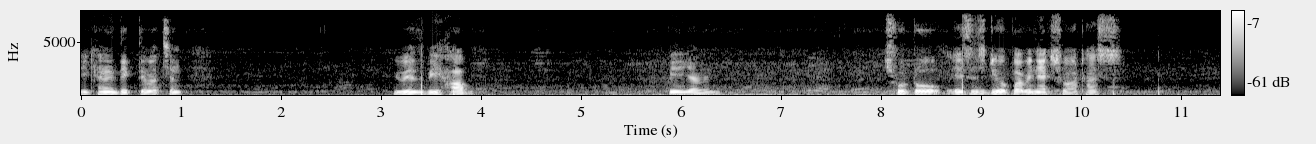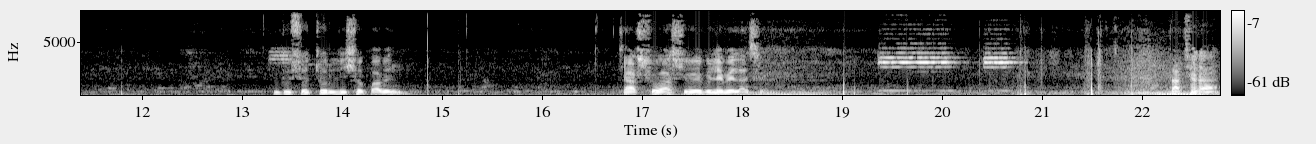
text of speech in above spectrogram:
এখানে দেখতে পাচ্ছেন ইউএসবি হাব পেয়ে যাবেন। ছোট এসএসডিও পাবেন একশো আঠাশ। দুশো চল্লিশও পাবেন। চারশো আশিও অ্যাভেলেবেল আছে। তাছাড়া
